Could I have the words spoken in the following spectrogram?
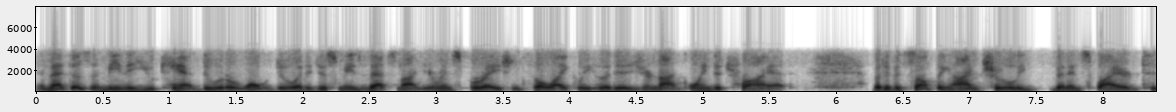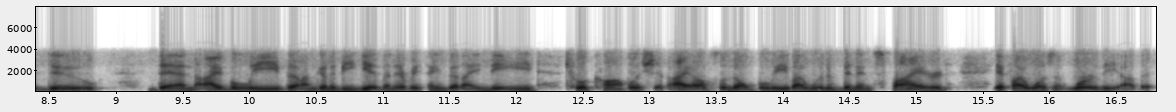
And that doesn't mean that you can't do it or won't do it. It just means that's not your inspiration. So the likelihood is you're not going to try it. But if it's something I'm truly been inspired to do, then I believe that I'm going to be given everything that I need to accomplish it. I also don't believe I would have been inspired if I wasn't worthy of it.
